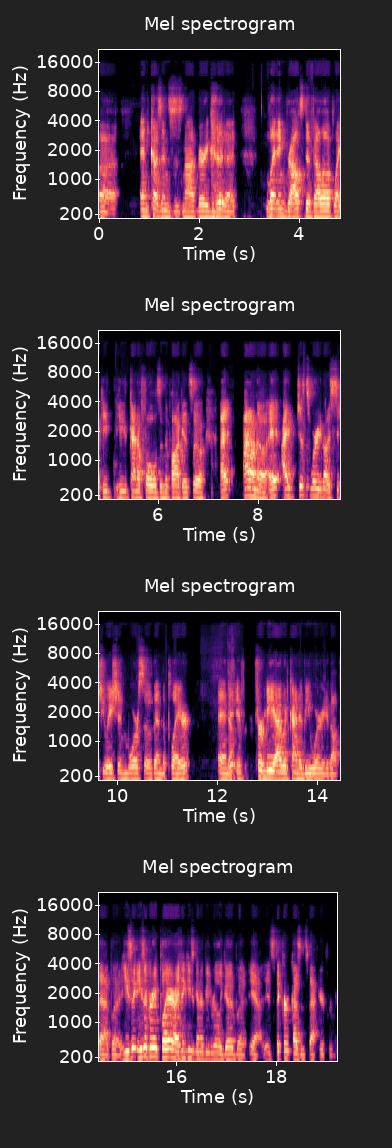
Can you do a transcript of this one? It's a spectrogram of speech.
Uh, and Cousins is not very good at letting routes develop. Like he he kind of folds in the pocket. So I I don't know. I, I'm just worried about a situation more so than the player. And yeah. if for me, I would kind of be worried about that. But he's a, he's a great player. I think he's going to be really good. But yeah, it's the Kirk Cousins factor for me.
